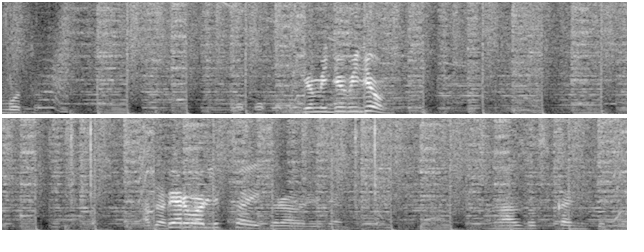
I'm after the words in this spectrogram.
Вот он. Идем, идем, идем. От Так, первого так. лица играю, ребят. Она засканит этого.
